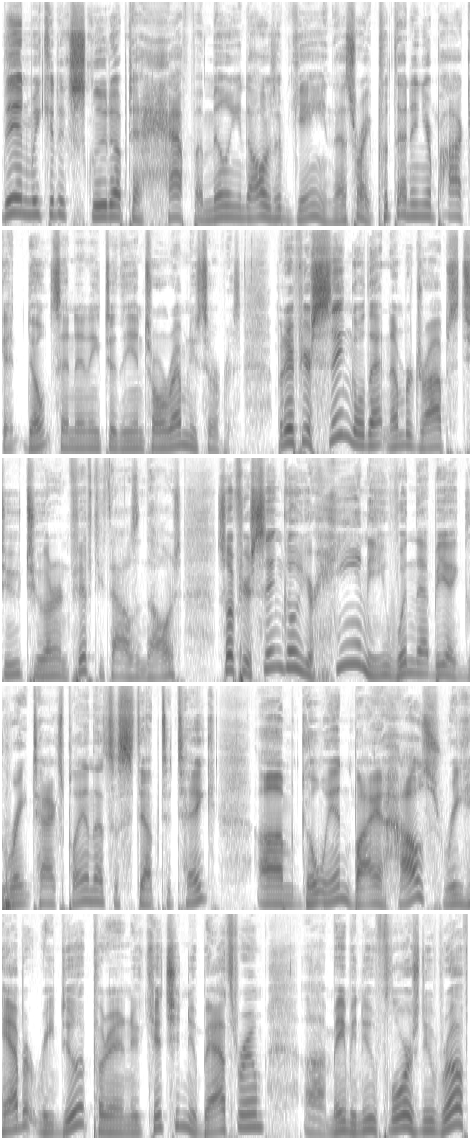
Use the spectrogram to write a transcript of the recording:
then we could exclude up to half a million dollars of gain. That's right. Put that in your pocket. Don't send any to the Internal Revenue Service. But if you're single, that number drops to $250,000. So if you're single, you're handy. Wouldn't that be a great tax plan? That's a step to take. Um, go in, buy a house, rehab it, redo it, put in a new kitchen, new bathroom, uh, maybe new floors, new roof,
